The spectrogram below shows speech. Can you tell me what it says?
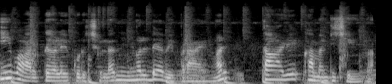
ഈ വാർത്തകളെക്കുറിച്ചുള്ള നിങ്ങളുടെ അഭിപ്രായങ്ങൾ താഴെ കമന്റ് ചെയ്യുക.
